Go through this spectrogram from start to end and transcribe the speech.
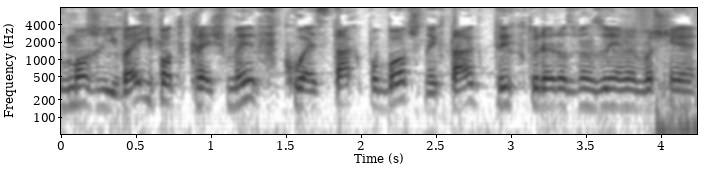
możliwe i podkreślmy w questach pobocznych, tak? Tych, które rozwiązujemy właśnie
